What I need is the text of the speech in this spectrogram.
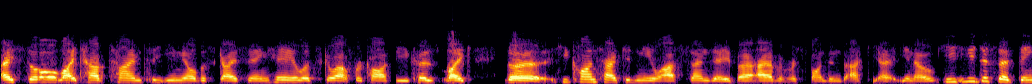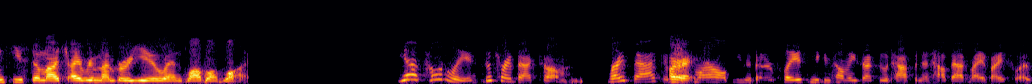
I still like have time to email this guy saying, "Hey, let's go out for coffee," because like the he contacted me last Sunday, but I haven't responded back yet. You know, he he just said, "Thank you so much. I remember you," and blah blah blah. yeah, totally. Just write back to him. Write back, and then right. tomorrow I'll be in a better place, and you can tell me exactly what happened and how bad my advice was.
